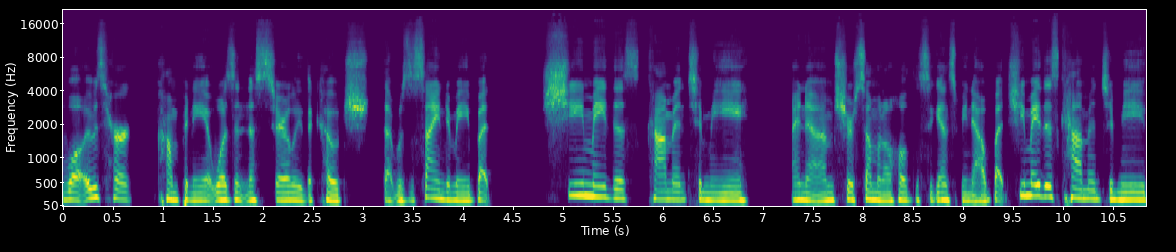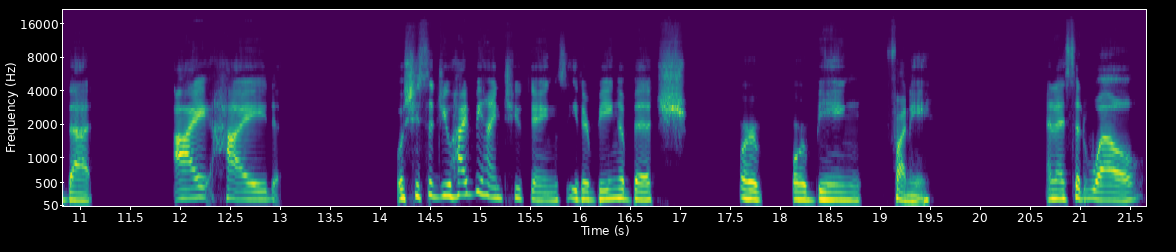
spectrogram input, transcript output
well, it was her company. It wasn't necessarily the coach that was assigned to me, but she made this comment to me. I know, I'm sure someone will hold this against me now, but she made this comment to me that I hide. Well, she said, you hide behind two things, either being a bitch or, or being funny. And I said, well,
